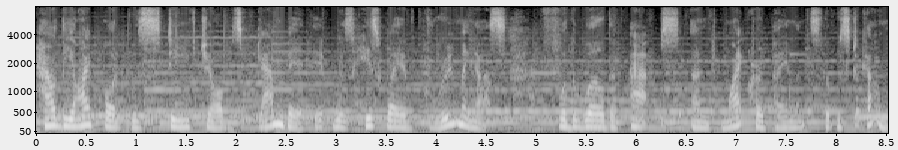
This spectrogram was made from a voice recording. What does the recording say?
How the iPod was Steve Jobs' gambit. It was his way of grooming us for the world of apps and micropayments that was to come.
